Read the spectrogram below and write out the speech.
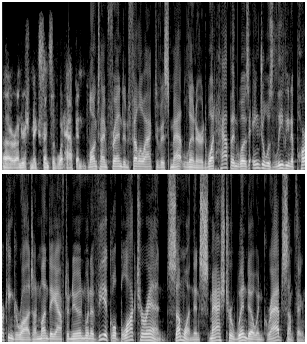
uh, or under, make sense of what happened. Longtime friend and fellow activist Matt Leonard. What happened was Angel was leaving a parking garage on Monday afternoon when a vehicle blocked her in. Someone then smashed her window and grabbed something.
